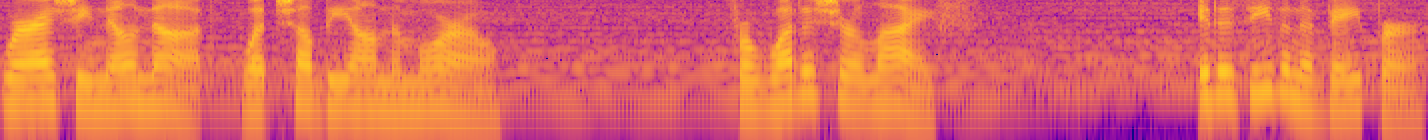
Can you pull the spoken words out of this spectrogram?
Whereas ye know not what shall be on the morrow. For what is your life? It is even a vapor,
